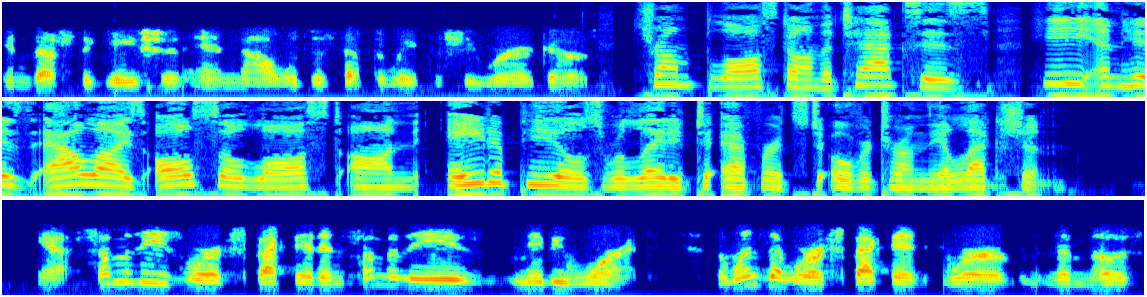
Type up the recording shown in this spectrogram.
investigation, and now we'll just have to wait to see where it goes. Trump lost on the taxes. He and his allies also lost on eight appeals related to efforts to overturn the election. Yeah, some of these were expected, and some of these maybe weren't. The ones that were expected were the most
